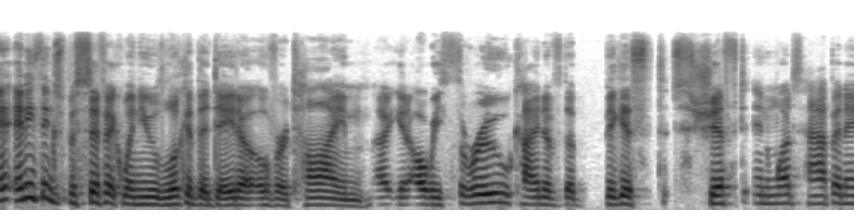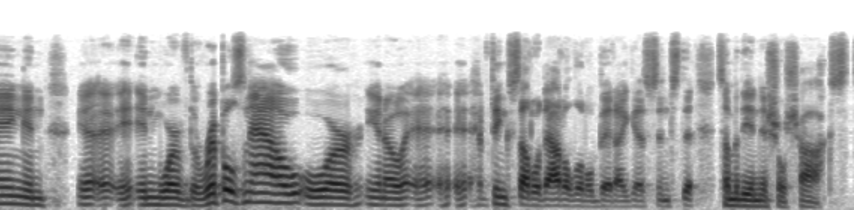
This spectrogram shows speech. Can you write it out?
anything specific when you look at the data over time? Uh, you know, are we through kind of the biggest shift in what's happening and uh, in more of the ripples now, or you know, have things settled out a little bit? I guess since the, some of the initial shocks.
